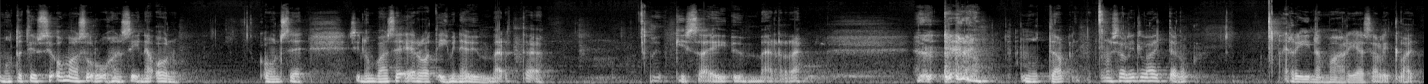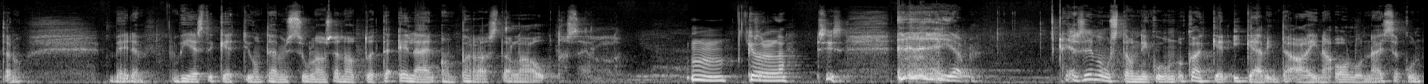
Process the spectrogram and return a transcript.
mutta tietysti se oma suruhan siinä on, on se, siinä on vain se ero, että ihminen ymmärtää. Kissa ei ymmärrä. Mutta sä olit laittanut, Riina-Maaria, sä olit laittanut meidän viestiketjuun tämmöistä, sulla on sanottu, että eläin on parasta lautasella. Mm, kyllä. Siis, ja, ja se minusta on niin kuin kaikkein ikävintä aina ollut näissä, kun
